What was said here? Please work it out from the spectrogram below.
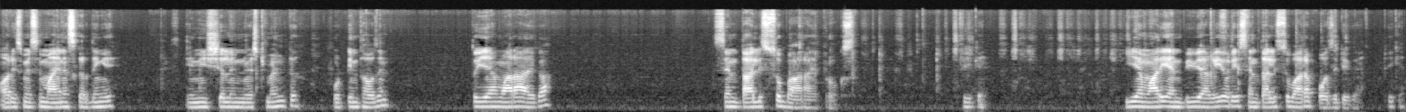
और इसमें से माइनस कर देंगे। इनिशियल इन्वेस्टमेंट फोर्टीन थाउज़ेंड तो ये हमारा आएगा सैंतालीस सौ बारह अप्रोक्स ठीक है? ये हमारी एनपीवी आ गई और ये सैंतालीस सौ बारह पॉजिटिव है। ठीक है?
